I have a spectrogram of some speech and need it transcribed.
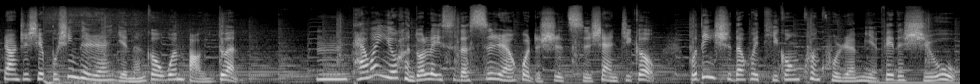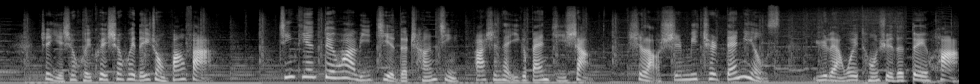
让这些不幸的人也能够温饱一顿。嗯，台湾也有很多类似的私人或者是慈善机构，不定时的会提供困苦人免费的食物，这也是回馈社会的一种方法。今天对话理解的场景发生在一个班级上，是老师 Mr. Daniels 与两位同学的对话。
